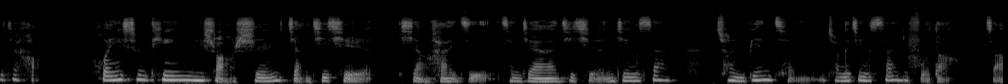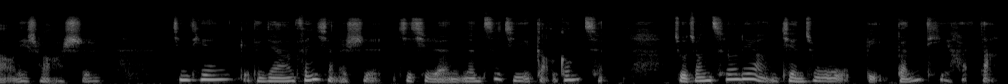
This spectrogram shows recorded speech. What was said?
大家好，欢迎收听历史老师讲机器人。想孩子参加机器人竞赛、创意编程、创客竞赛的辅导，找历史老师。今天给大家分享的是，机器人能自己搞工程，组装车辆、建筑物比本体还大。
